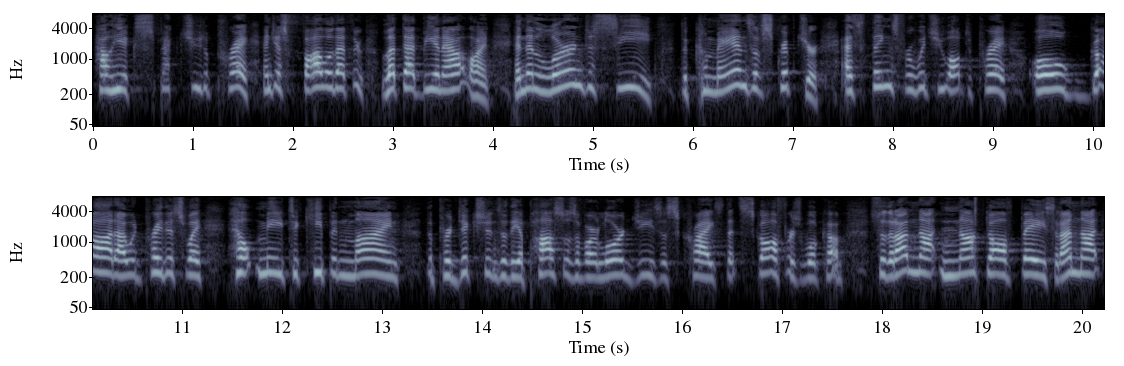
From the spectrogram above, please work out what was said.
how He expects you to pray and just follow that through. Let that be an outline. And then learn to see the commands of Scripture as things for which you ought to pray. Oh God, I would pray this way. Help me to keep in mind the predictions of the apostles of our Lord Jesus Christ that scoffers will come so that I'm not knocked off base and I'm not,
